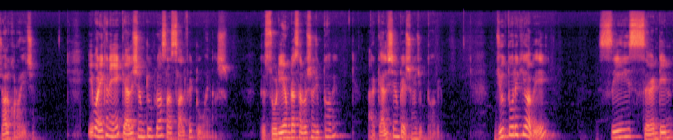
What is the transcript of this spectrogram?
জল খরা হয়েছে এবার এখানে ক্যালসিয়াম টু প্লাস আর সালফেট টু মাইনাস তো সোডিয়ামটা সালফেটের সঙ্গে যুক্ত হবে আর ক্যালসিয়ামটা এর সঙ্গে যুক্ত হবে যুক্ত হলে কী হবে? C seventeen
